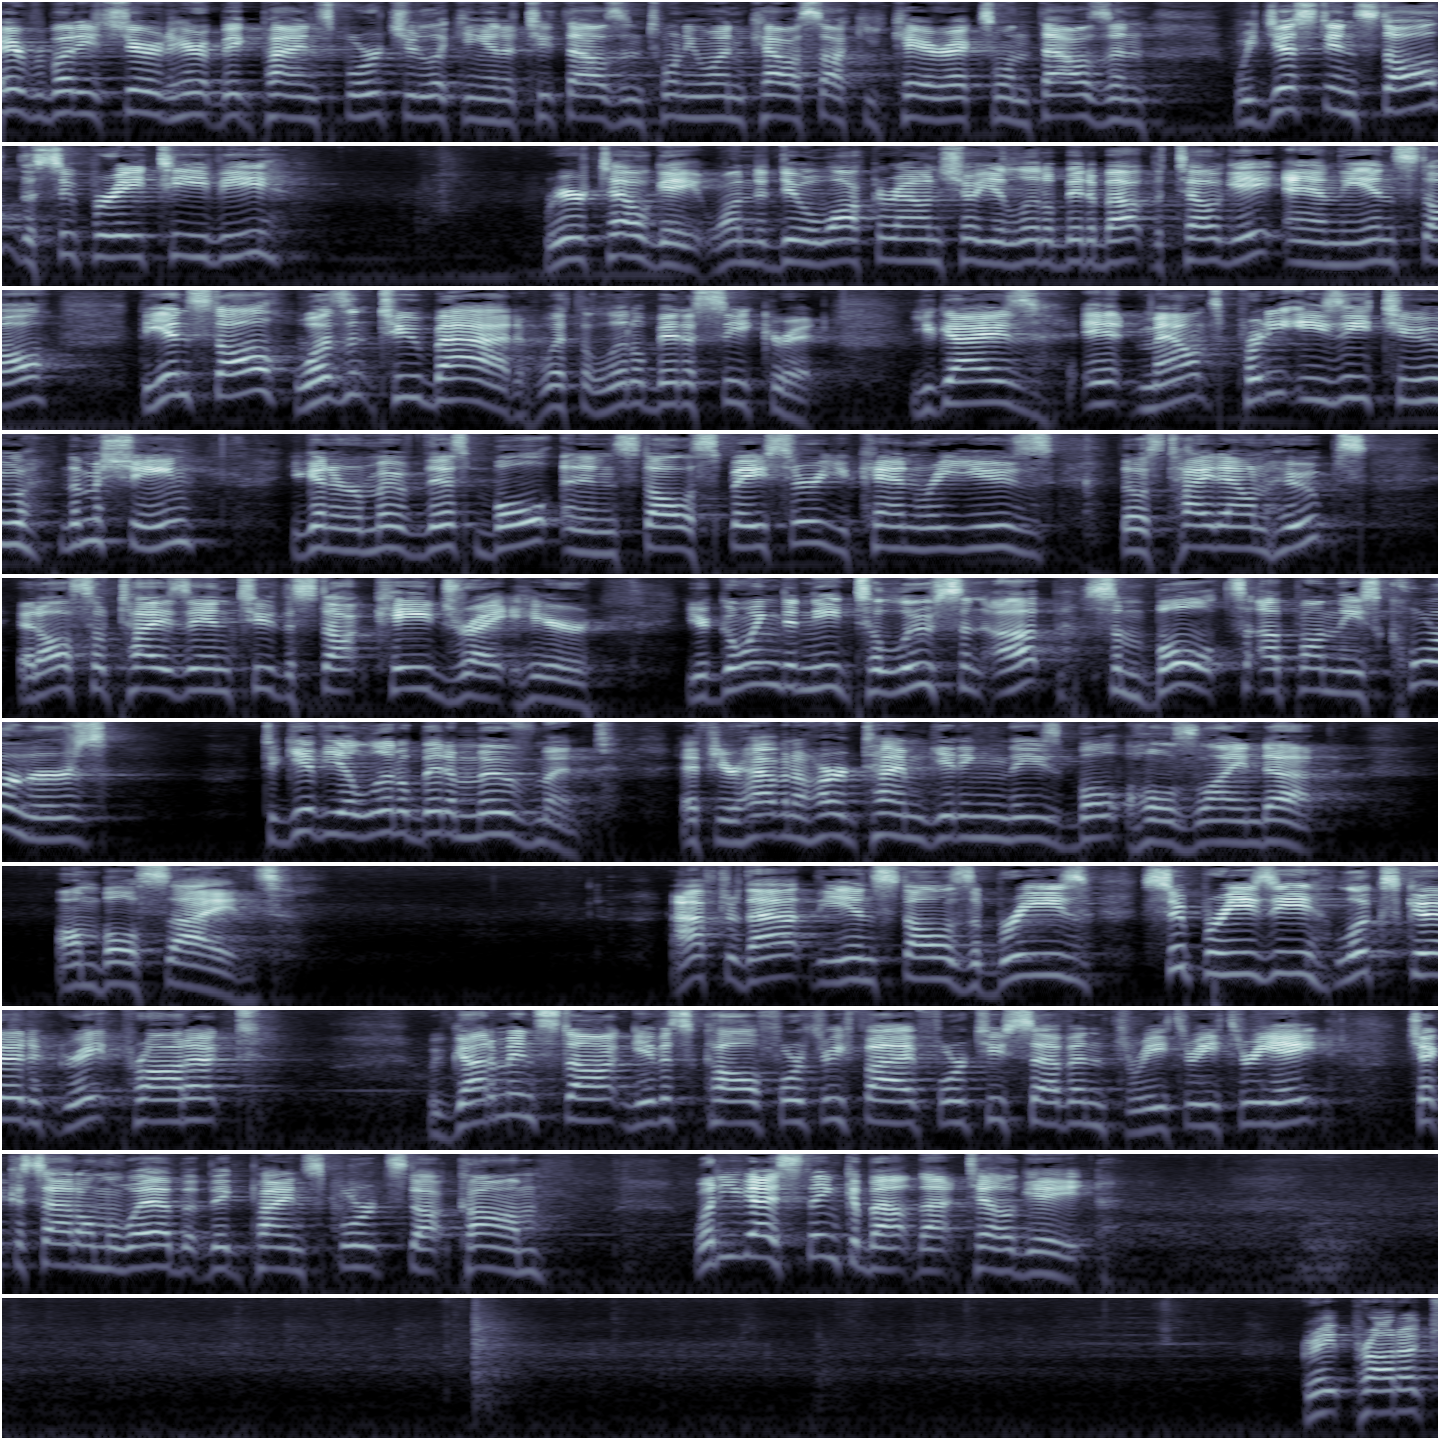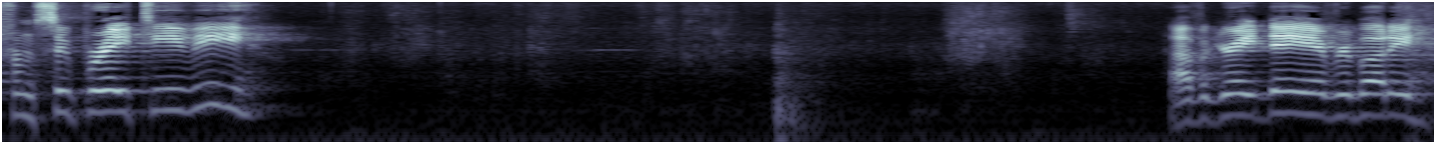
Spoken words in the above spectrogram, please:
Hey everybody, it's Jared here at Big Pine Sports. You're looking at a 2021 Kawasaki KRX 1000. We just installed the Super ATV rear tailgate. Wanted to do a walk around, show you a little bit about the tailgate and the install. The install wasn't too bad with a little bit of secret. You guys, it mounts pretty easy to the machine. You're going to remove this bolt and install a spacer. You can reuse those tie down hoops. It also ties into the stock cage right here. You're going to need to loosen up some bolts up on these corners to give you a little bit of movement if you're having a hard time getting these bolt holes lined up on both sides. After that, the install is a breeze. Super easy, looks good, great product. We've got them in stock. Give us a call, 435 427 3338. Check us out on the web at bigpinesports.com. What do you guys think about that tailgate? Great product from Super ATV. Have a great day, everybody.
